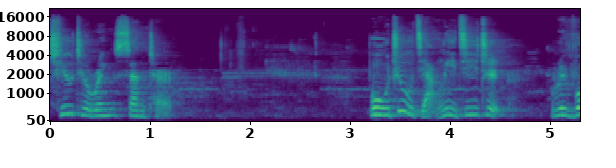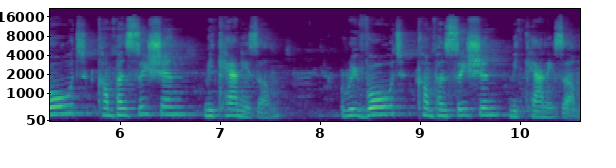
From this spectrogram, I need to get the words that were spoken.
tutoring center 补助奖励机制 reward compensation mechanism Reward compensation mechanism，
